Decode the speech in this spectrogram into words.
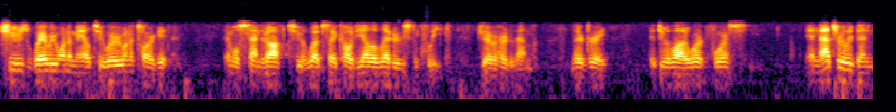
choose where we want to mail to, where we want to target, and we'll send it off to a website called Yellow Letters Complete. If you ever heard of them, they're great. They do a lot of work for us, and that's really been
